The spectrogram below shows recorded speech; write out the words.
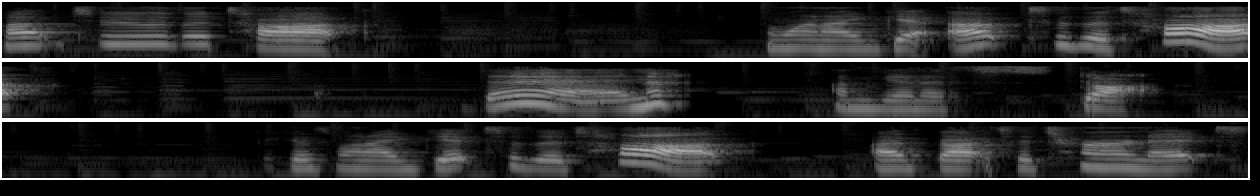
up to the top when I get up to the top, Then I'm going to stop because when I get to the top, I've got to turn it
